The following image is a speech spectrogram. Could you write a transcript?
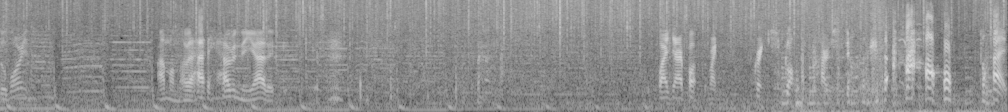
DeLorean. I'm on the attic. I'm in the attic. Why did I put my great skull car stuck? Ow! Butt!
